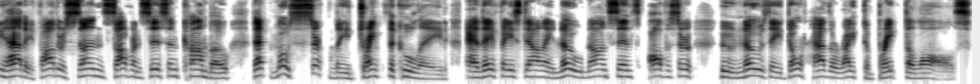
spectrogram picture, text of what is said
we have a father-son sovereign citizen combo that most certainly drank the Kool-Aid, and they face down a no-nonsense officer who knows they don't have the right to break the laws.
